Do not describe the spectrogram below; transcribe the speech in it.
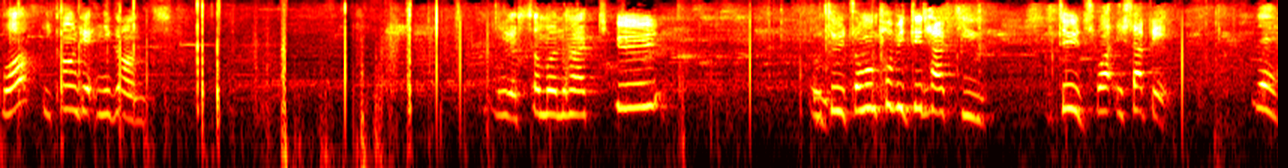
What? You can't get any guns. Yeah, someone hacked you. Oh, dude, someone probably did hack you. Dude, what is that bit? There.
